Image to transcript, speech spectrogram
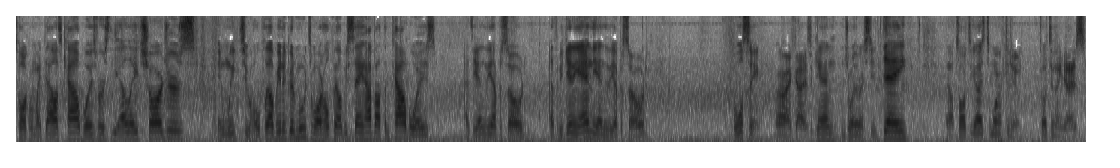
Talk about my Dallas Cowboys versus the LA Chargers in week two. Hopefully, I'll be in a good mood tomorrow. Hopefully, I'll be saying, How about them Cowboys at the end of the episode, at the beginning and the end of the episode. But we'll see. All right, guys. Again, enjoy the rest of your day, and I'll talk to you guys tomorrow afternoon. Talk to you then, guys.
